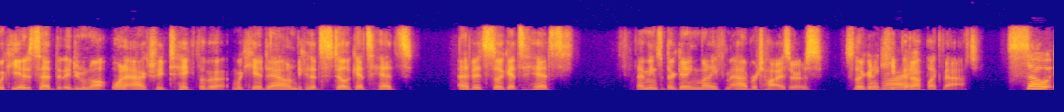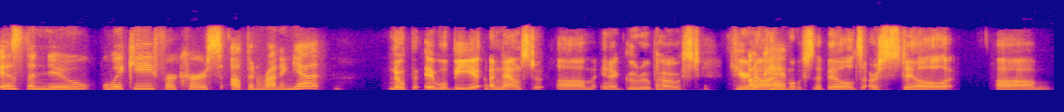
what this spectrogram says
Wikia said that they do not want to actually take the Wikia down because it still gets hits, if it still gets hits, that means that they're getting money from advertisers. So they're going to keep Right. it up like that. So is the new wiki for Curse up and running yet? Nope, it will be announced um, in a guru post. Fear Okay. not, most of the builds are still um,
